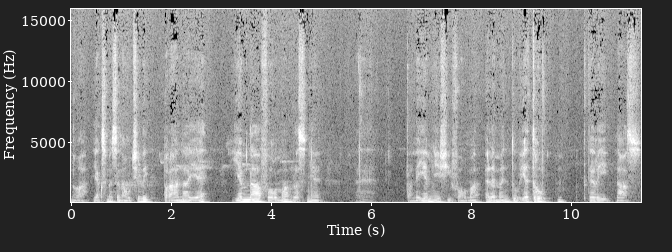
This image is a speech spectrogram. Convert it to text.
No a jak jsme se naučili, prána je jemná forma, vlastně eh, ta nejjemnější forma elementu větru, hm, který nás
